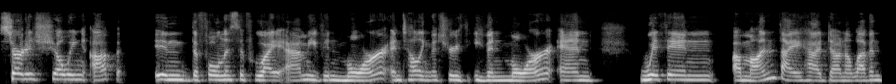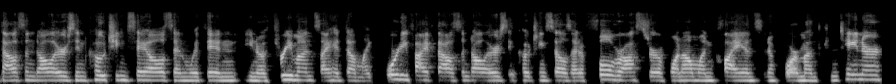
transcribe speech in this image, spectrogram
started showing up in the fullness of who I am even more and telling the truth even more. And within a month, I had done $11,000 in coaching sales. And within, you know, three months, I had done like $45,000 in coaching sales. I had a full roster of one-on-one clients in a four month container.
